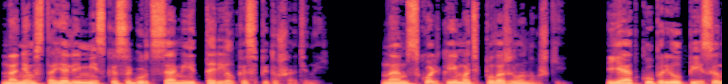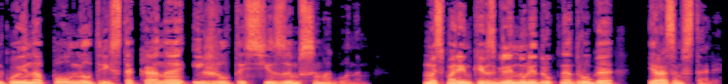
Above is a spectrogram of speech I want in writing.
На нем стояли миска с огурцами и тарелка с петушатиной. Нам сколько и мать положила ножки. Я откупорил писанку и наполнил три стакана и желто-сизым самогоном. Мы с Маринкой взглянули друг на друга и разом встали.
